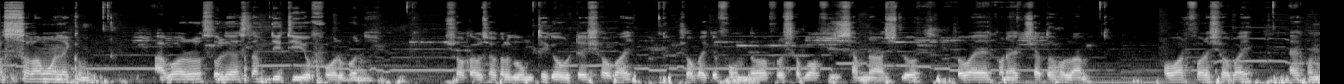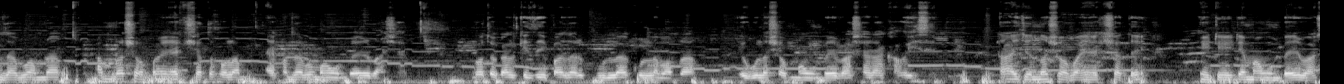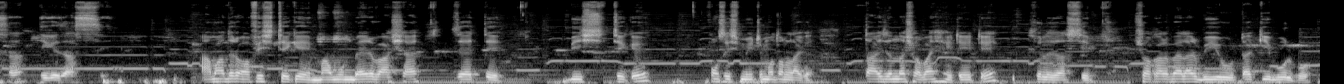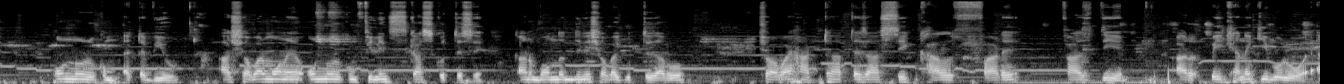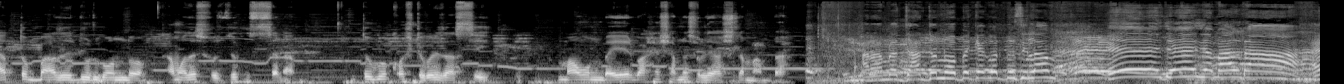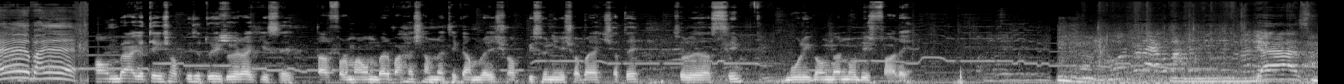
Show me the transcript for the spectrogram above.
আসসালামু আলাইকুম। আবারও চলে আসলাম দ্বিতীয় পর্ব নিয়ে। সকাল সকাল ঘুম থেকে উঠে সবাই, সবাইকে ফোন দেওয়ার পর সবাই অফিসের সামনে আসলো। সবাই এখন একসাথে হলাম। হওয়ার পরে সবাই, এখন যাব আমরা আমরা সবাই একসাথে হলাম। এখন যাব মামুন ভাইয়ের বাসায়। গতকালকে যে বাজারগুলা করলাম আমরা, এগুলো সব মামুন ভাইয়ের বাসায় রাখা হয়েছে। তাই জন্য সবাই একসাথে হেঁটে হেঁটে মামুন ভাইয়ের বাসা দিকে যাচ্ছি। আমাদের অফিস থেকে মামুন ভাইয়ের বাসায় যেতে বিশ থেকে পঁচিশ মিনিটের মতন লাগে। তাই জন্য সবাই হেঁটে হেঁটে চলে যাচ্ছি। সকালবেলার ভিউটা কি বলব? অন্যরকম একটা ভিউ আর সবার মনে অন্যরকম ফিলিংস কাজ করতেছে। কারণ বন্ধের দিনে সবাই ঘুরতে যাব। সবাই হাঁটতে হাঁটতে যাচ্ছি খাল পাড়ে ফাঁস দিয়ে। আর এইখানে কি বলব? এত বাজে দুর্গন্ধ। আমাদের সহ্য হচ্ছে না। তবুও কষ্ট করে যাচ্ছি। মামুন ভাইয়ের বাসার সামনে চলে আসলাম আমরা। আর আমরা যার জন্য অপেক্ষা করতেছিলাম এই যে যে মালটা। এ ভাই মাউন্ট ভাই আগে থেকে সব কিছু তৈরি করে রাখিছে। তারপর মাউন্ট ভাইয়ের বাসার সামনে থেকে আমরা এই সব কিছু নিয়ে সবাই একসাথে চলে যাচ্ছি বুড়িগঙ্গা নদীর পাড়ে।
